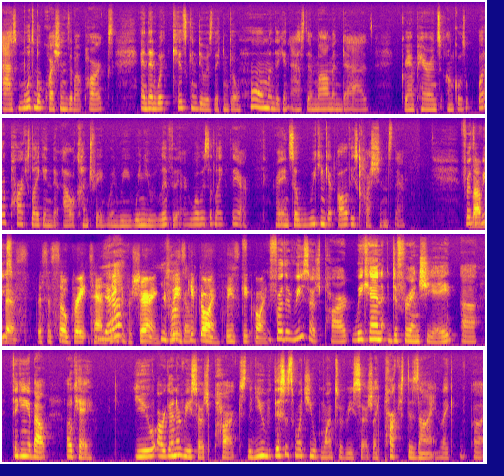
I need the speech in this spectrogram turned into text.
ask multiple questions about parks. And then what kids can do is they can go home and they can ask their mom and dads, grandparents, uncles, what are parks like in the, our country when we when you live there? What was it like there? Right? And so we can get all these questions there for Love the research. This. this is so great, Tan. Yeah, Thank you for sharing. Please welcome. keep going. Please keep going. For the research part, we can differentiate, uh, thinking about okay, you are going to research parks. You this is what you want to research, like parks design, like uh,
